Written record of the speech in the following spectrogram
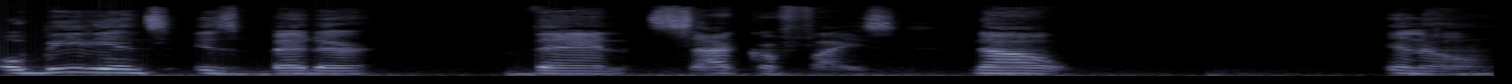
Obedience is better than sacrifice. Now, you know,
